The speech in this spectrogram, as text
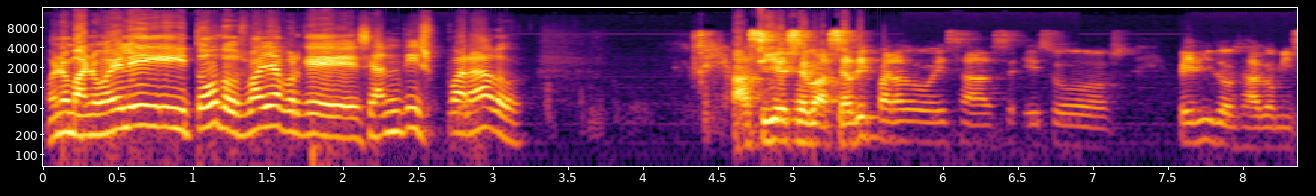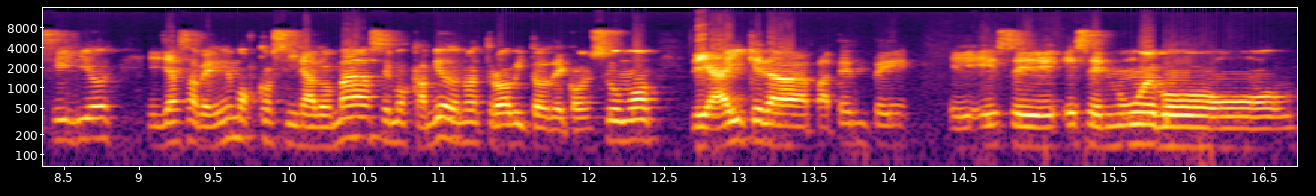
Bueno, Manuel y todos, vaya, porque se han disparado. Así es, Eva, se han disparado esas, esos pedidos a domicilio y ya sabes, hemos cocinado más, hemos cambiado nuestro hábito de consumo, de ahí queda patente ese, ese nuevo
